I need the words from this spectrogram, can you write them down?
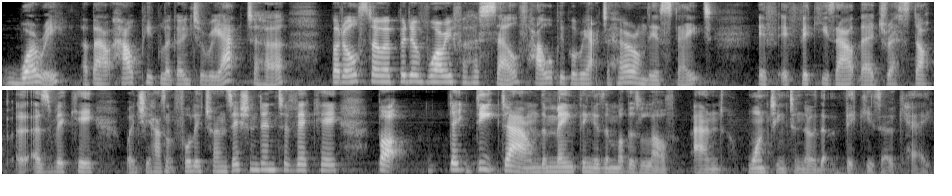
worry about how people are going to react to her, but also a bit of worry for herself. How will people react to her on the estate? If, if Vicky's out there dressed up as Vicky when she hasn't fully transitioned into Vicky, but de- deep down, the main thing is a mother's love and wanting to know that Vicky's okay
